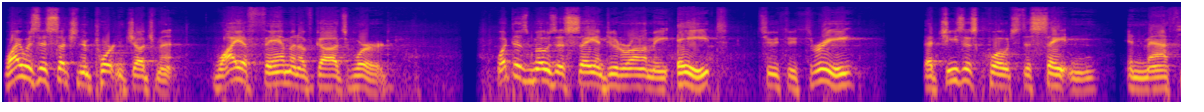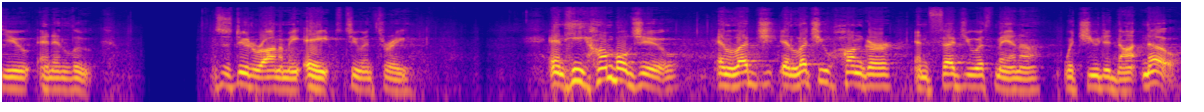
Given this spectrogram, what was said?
Why was this such an important judgment? Why a famine of God's word? What does Moses say in Deuteronomy 8, 2 through 3, that Jesus quotes to Satan in Matthew and in Luke? This is Deuteronomy 8, 2 and 3. And he humbled you and let you, and let you hunger and fed you with manna, which you did not know,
